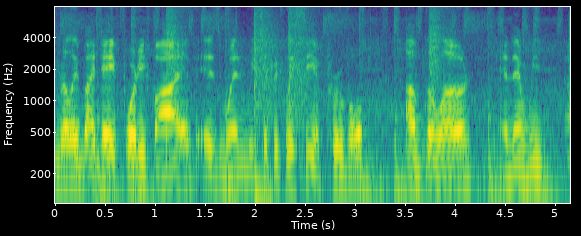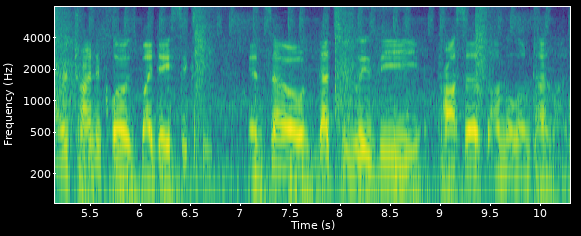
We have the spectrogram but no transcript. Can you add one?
really by day 45 is when we typically see approval of the loan, and then we are trying to close by day 60. And so that's usually the process on the loan timeline.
